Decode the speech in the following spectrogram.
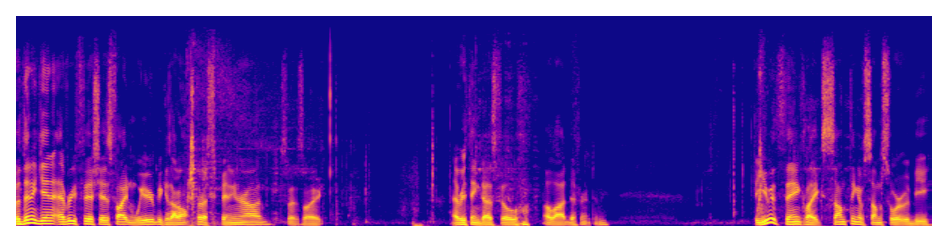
but then again, every fish is fighting weird because I don't throw a spinning rod. So it's like, everything does feel a lot different to me. You would think like something of some sort would be,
